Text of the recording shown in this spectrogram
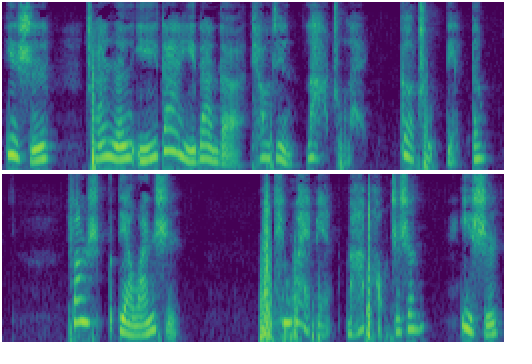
一时传人一担一担的挑进蜡烛来，各处点灯。方是点完时。忽听外边马跑之声，一时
